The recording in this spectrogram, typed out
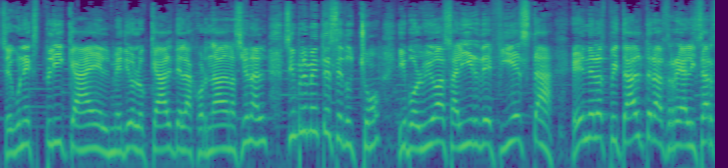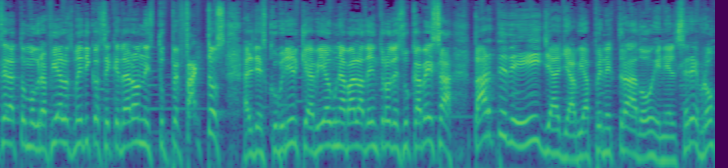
Según explica el medio local de la Jornada Nacional, simplemente se duchó y volvió a salir de fiesta. En el hospital, tras realizarse la tomografía, los médicos se quedaron estupefactos al descubrir que había una bala dentro de su cabeza. Parte de ella ya había penetrado en el cerebro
